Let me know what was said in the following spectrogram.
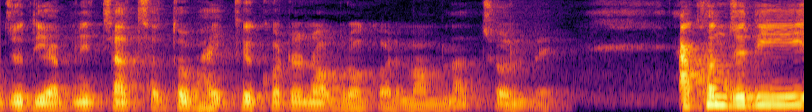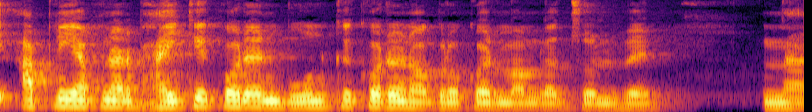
যদি আপনি চাচাতো ভাইকে করেন অগ্রকর মামলা চলবে। এখন যদি আপনি আপনার ভাইকে করেন, বোনকে করেন অগ্রকর মামলা চলবে না,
